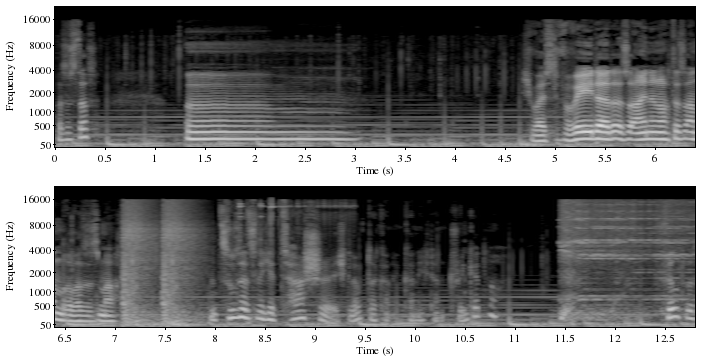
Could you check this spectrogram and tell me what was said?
Was ist das? Ähm... Ich weiß weder das eine noch das andere, was es macht. Eine zusätzliche Tasche. Ich glaube, da kann, kann ich dann Trinket noch. Filled with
